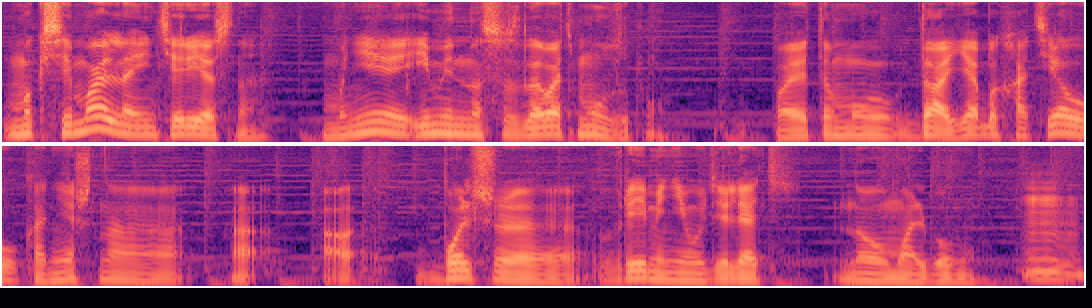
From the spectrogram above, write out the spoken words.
максимально интересно мне именно создавать музыку. Поэтому, да, я бы хотел, конечно, а, а, больше времени уделять новому альбому. Mm.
